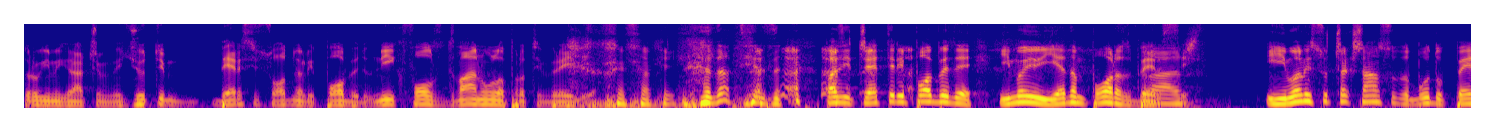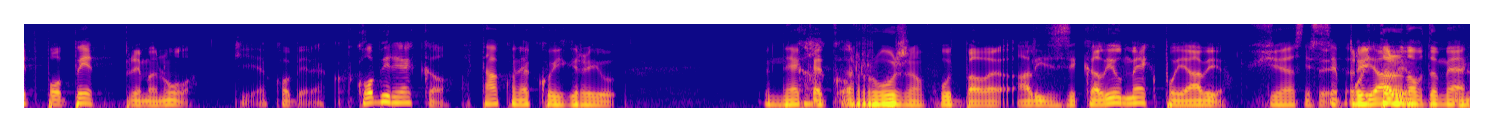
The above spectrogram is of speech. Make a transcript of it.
drugim igračima. Međutim, Bersi su odneli pobedu. Nick Foles 2-0 protiv Brady-a. da, ti, pazi, četiri pobede, imaju jedan poraz Bersi. I imali su čak šansu da budu 5 po 5 prema 0. Ko bi rekao? Ko bi rekao? A tako neko igraju nekad Kako? ružan futbal. Ali se Khalil Mack pojavio. Jeste, se pojavio, Return of the Mac.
